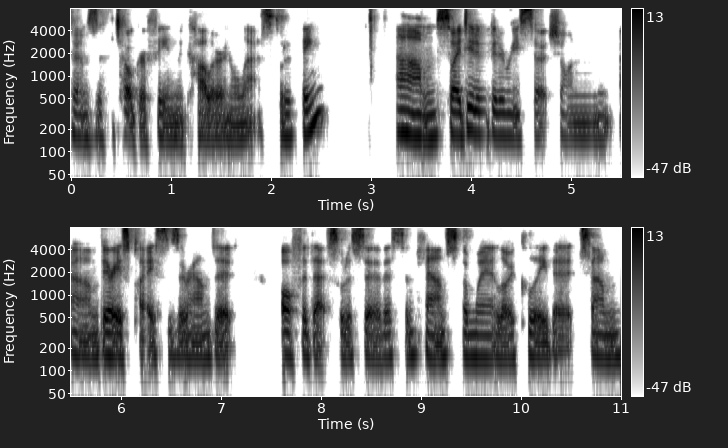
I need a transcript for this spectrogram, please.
terms of photography and the color and all that sort of thing. Um, so I did a bit of research on um, various places around that offered that sort of service and found somewhere locally that um,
